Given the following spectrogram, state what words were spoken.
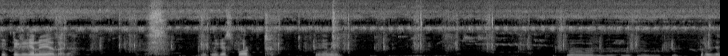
পিকনিকে এখানেই জায়গা। পিকনিকের স্পট এখানেই এই যে।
